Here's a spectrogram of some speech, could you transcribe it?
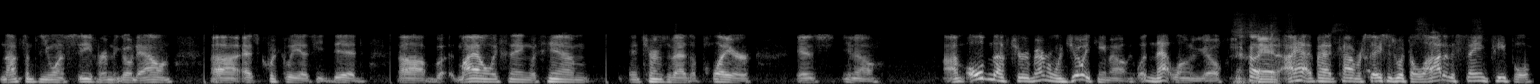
not something you want to see for him to go down uh, as quickly as he did. Uh, but my only thing with him, in terms of as a player, is you know. I'm old enough to remember when Joey came out. It wasn't that long ago. and I have had conversations with a lot of the same people.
